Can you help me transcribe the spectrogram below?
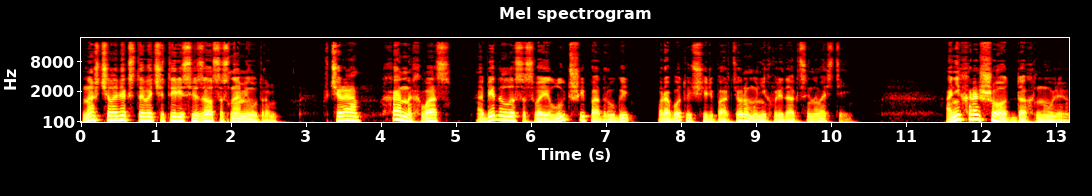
«Наш человек с ТВ-4 связался с нами утром. Вчера Ханна Хвас обедала со своей лучшей подругой, работающей репортером у них в редакции новостей. Они хорошо отдохнули,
